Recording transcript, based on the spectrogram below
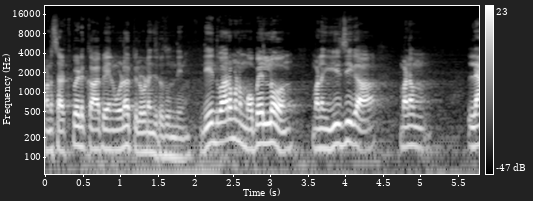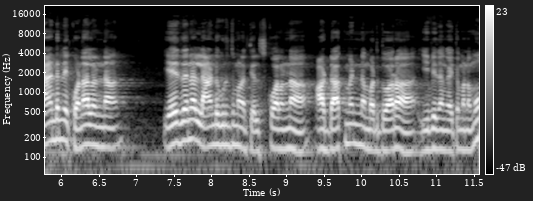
మన సర్టిఫైడ్ కాపీ అని కూడా పిలవడం జరుగుతుంది. దీని ద్వారా మన మొబైల్లో మనం ఈజీగా మనం ల్యాండ్ని కొనాలన్నా ఏదైనా ల్యాండ్ గురించి మనం తెలుసుకోవాలన్నా ఆ డాక్యుమెంట్ నెంబర్ ద్వారా ఈ విధంగా అయితే మనము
